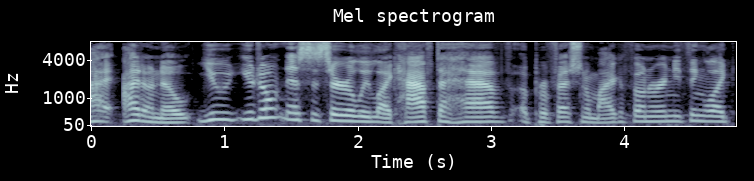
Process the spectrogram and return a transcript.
I, I don't know. You you don't necessarily like have to have a professional microphone or anything. Like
